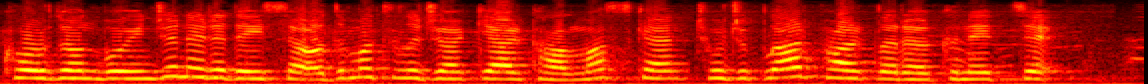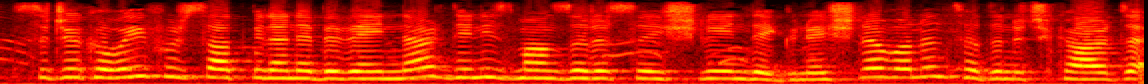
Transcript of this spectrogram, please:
Kordon boyunca neredeyse adım atılacak yer kalmazken çocuklar parklara akın etti. Sıcak havayı fırsat bilen ebeveynler deniz manzarası eşliğinde güneşli havanın tadını çıkardı.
